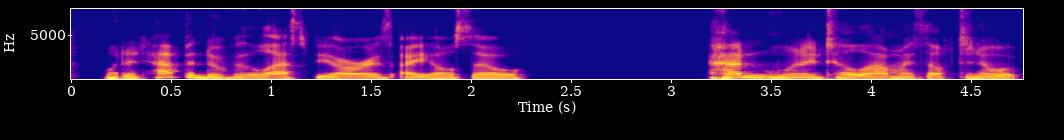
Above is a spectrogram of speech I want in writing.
what had happened over the last few hours, I also hadn't wanted to allow myself to know it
